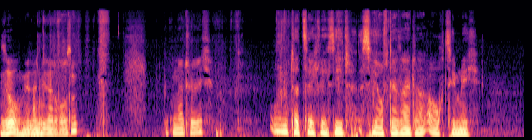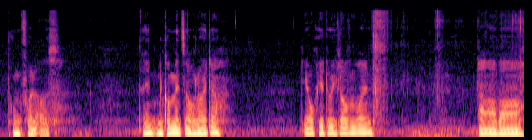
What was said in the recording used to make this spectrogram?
So, wir sind wieder draußen. Natürlich. Und tatsächlich sieht es hier auf der Seite auch ziemlich punktvoll aus. Da hinten kommen jetzt auch Leute, die auch hier durchlaufen wollen. Aber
